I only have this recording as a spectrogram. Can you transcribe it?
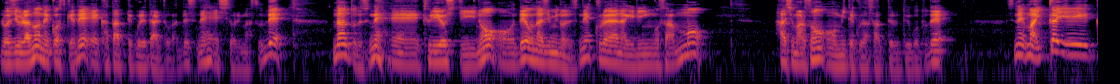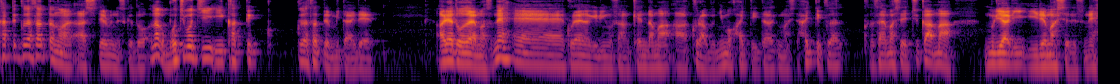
ー、路地裏の猫助で、えー、語ってくれたりとかですね、しております。で、なんとですね、えー、キュリオシティの、でおなじみのですね、黒柳りんごさんも、配信マラソンを見てくださってるということで、ですね、まあ一回、えー、買ってくださったのは知ってるんですけど、なんかぼちぼち買ってくださってるみたいで、ありがとうございますね。えー、黒柳りんごさん、けん玉クラブにも入っていただきまして、入ってくださいまして、ちゅうか、まあ、無理やり入れましてですね。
